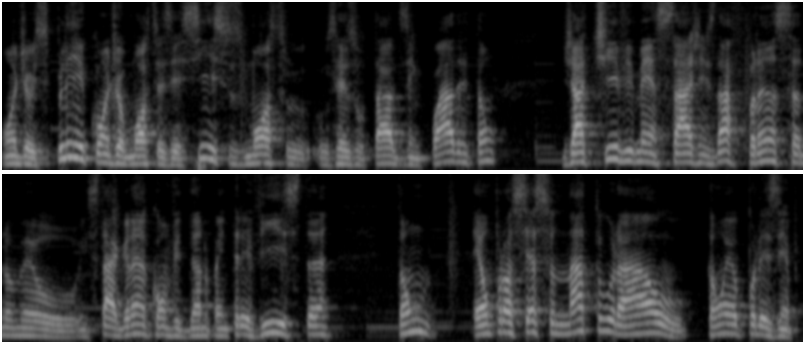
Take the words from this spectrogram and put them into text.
onde eu explico, onde eu mostro exercícios, mostro os resultados em quadro. Então, já tive mensagens da França no meu Instagram convidando para entrevista. Então, é um processo natural. Então, eu, por exemplo,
